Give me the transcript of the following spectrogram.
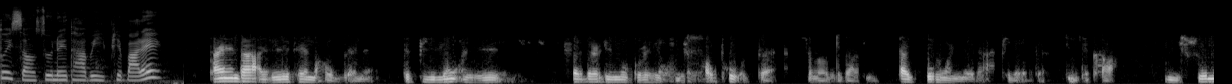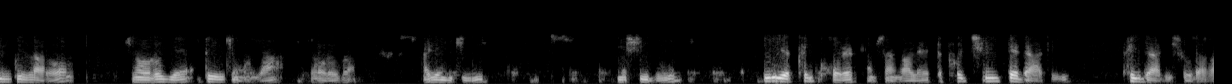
တွေ့ဆုံဆွေးနွေးထားပြီးဖြစ်ပါတယ်။တိုင်းရင်းသားအရေးထဲမဟုတ်ပဲနဲ့တပြည်လုံးအရေး ဖက်ဒရယ်ဒီမိုကရေစီဆောက်ဖို့အတွက်ကျွန်တော်တို့ကဒီတိုက်ပွဲဝင်နေတာဖြစ်တဲ့အတွက်ဒီတစ်ခါဒီဆွေးနွေးကြတော့ကျွန်တော်တို့ရဲ့အတွေ့အကြုံအရကျွန်တော်တို့ကအယုံကြည်မရှိဘူးသူရဲ့ဖိတ်ခေါ်တဲ့ပုံစံကလည်းတစ်ဖွဲ့ချင်းတက်တာဒီဖိတ်တာဒီဆိုတာက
